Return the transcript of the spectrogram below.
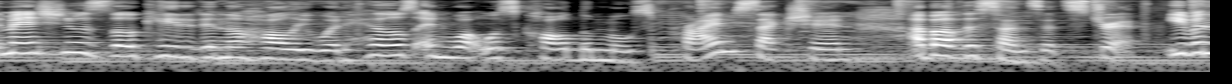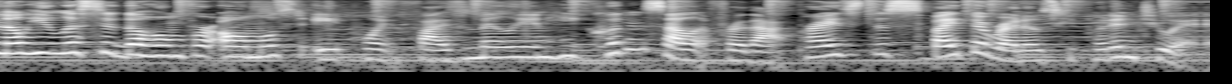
The mansion was located in the Hollywood Hills in what was called the most prime section above the Sunset Strip. Even though he listed the home for almost 8.5 million, he couldn't sell it for that price despite the renos he put into it.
